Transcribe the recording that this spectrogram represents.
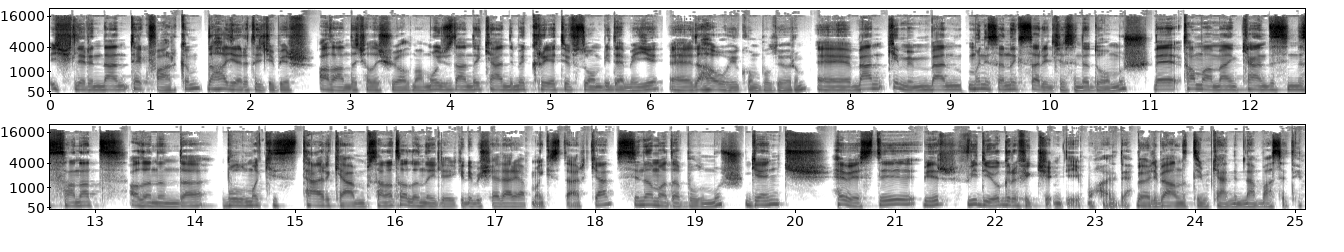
işlerinden tek farkım daha yaratıcı bir alanda çalışıyor olmam. O yüzden de kendime kreatif zombi demeyi e, daha uygun buluyorum. E, ben kimim? Ben Manisa'nın Hisar ilçesinde doğmuş ve tamamen kendisini sanat alanında bulmak isterken, sanat alanı ile ilgili bir şeyler yapmak isterken sinemada bulmuş genç, hevesli bir video grafikçiyim diyeyim o halde. Böyle bir anlatayım kendimden bahsedeyim.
